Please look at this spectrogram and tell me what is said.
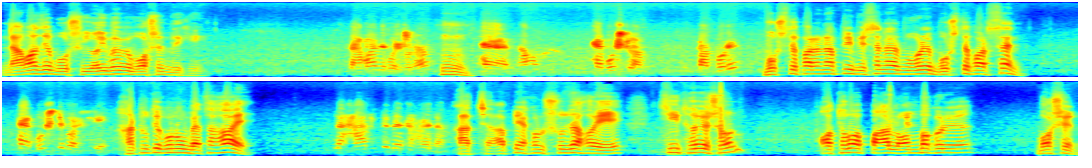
নামাজে বসি ওইভাবে বসেন দেখি। নামাজে বলব না? হ্যাঁ হ্যাঁ বসলাম। তারপরে? বসতে পারেন আপনি বিছানার উপরে বসতে পারছেন? হ্যাঁ বসতে পারছি। হাঁটুতে কোনো ব্যথা হয়? না হাঁটুতে ব্যথা হয় না। আচ্ছা আপনি এখন সোজা হয়ে চিত হয়ে শোন অথবা পা লম্বা করে বসেন।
